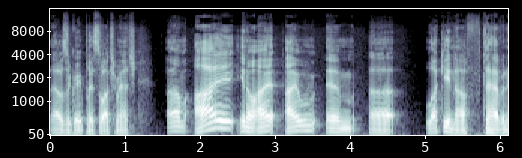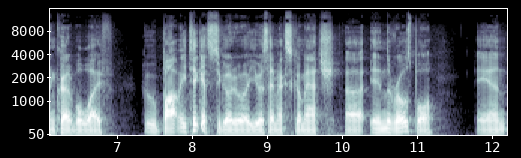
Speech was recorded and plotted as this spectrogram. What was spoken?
That was a great place to watch a match. Um, I, you know, I, I am uh, lucky enough to have an incredible wife who bought me tickets to go to a USA Mexico match uh, in the Rose Bowl, and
